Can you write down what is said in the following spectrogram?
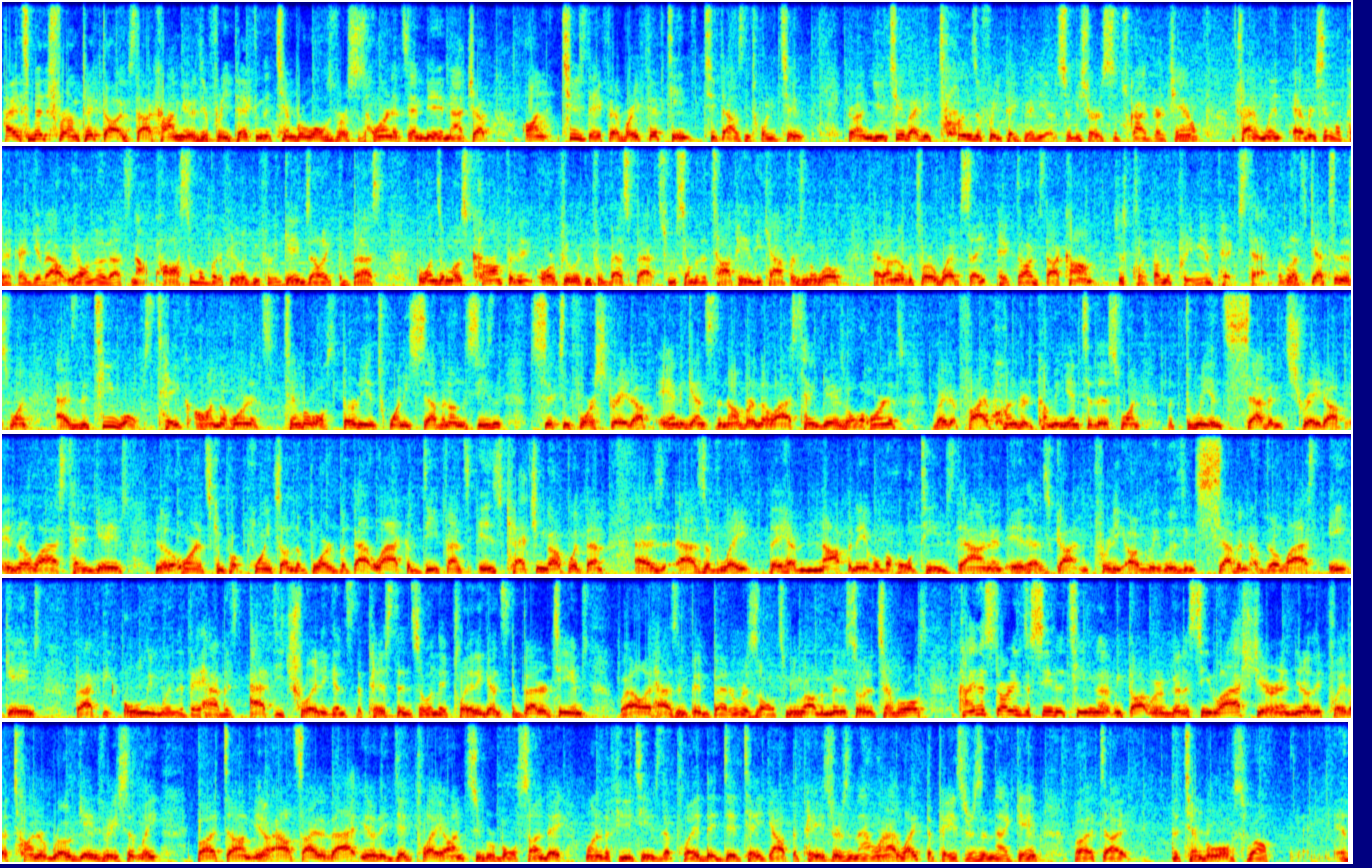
Hi, it's Mitch from PickDawgz.com here with your free pick in the Timberwolves versus Hornets NBA matchup on Tuesday, February 15th, 2022. Here on YouTube, I do tons of free pick videos, so be sure to subscribe to our channel. I'll try and win every single pick I give out. We all know that's not possible, but if you're looking for the games I like the best, the ones I'm most confident, or if you're looking for best bets from some of the top handicappers in the world, head on over to our website, pickdawgz.com. Just click on the Premium Picks tab. But let's get to this one as the T-Wolves take on the Hornets. Timberwolves 30 and 27 on the season, 6 and 4 straight up and against the number in their last 10 games, while the Hornets right at 500 coming into this one, but 3 and 7 straight up in their last 10 games. You know, the Hornets can put points on the board, but that lack of defense is catching up with them as as of late they have not been able to hold teams down and it has gotten pretty ugly losing 7 of their last 8 games. Fact, the only win that they have is at Detroit against the Pistons. So when they played against the better teams, well, it hasn't been better results. Meanwhile, the Minnesota Timberwolves kind of starting to see the team that we thought we were going to see last year. And, you know, they played a ton of road games recently. But, um, you know, outside of that, you know, they did play on Super Bowl Sunday, one of the few teams that played. They did take out the Pacers in that one. I like the Pacers in that game. But, uh, the Timberwolves, well,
